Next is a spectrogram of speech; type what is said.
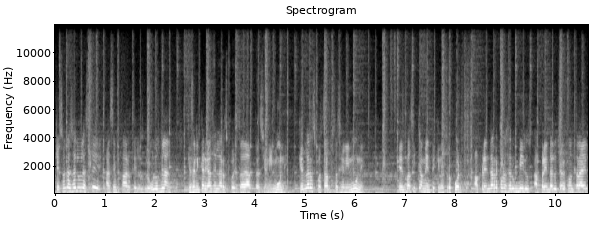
¿Qué son las células T? Hacen parte de los glóbulos blancos que están encargadas en la respuesta de adaptación inmune. ¿Qué es la respuesta de adaptación inmune? Es básicamente que nuestro cuerpo aprenda a reconocer un virus, aprenda a luchar contra él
